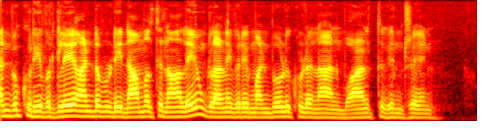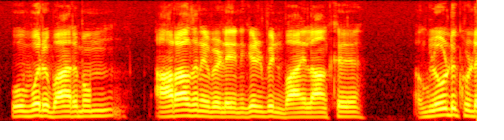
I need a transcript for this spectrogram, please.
அன்புக்குரியவர்களே ஆண்டவருடைய நாமத்தினாலே உங்கள் அனைவரையும் அன்போடு கூட நான் வாழ்த்துகின்றேன். ஒவ்வொரு வாரமும் ஆராதனை வேளை நிகழ்வின் வாயிலாக உங்களோடு கூட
